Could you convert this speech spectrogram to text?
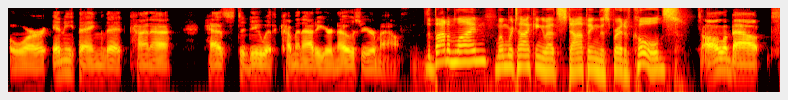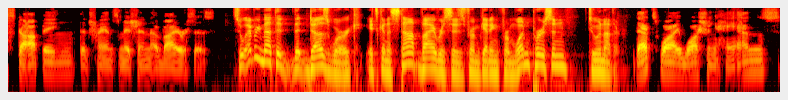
or anything that kind of has to do with coming out of your nose or your mouth. The bottom line when we're talking about stopping the spread of colds it's all about stopping the transmission of viruses. So, every method that does work, it's going to stop viruses from getting from one person to another. That's why washing hands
